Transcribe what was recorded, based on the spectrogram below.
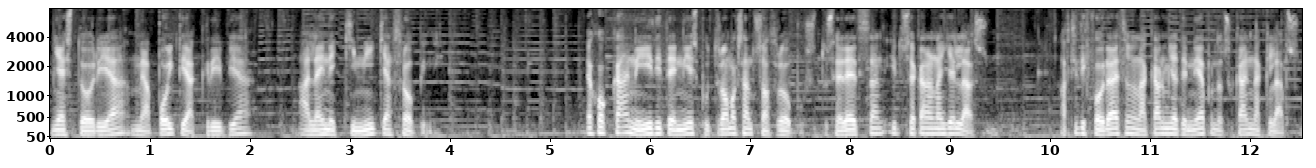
μια ιστορία με απόλυτη ακρίβεια, αλλά είναι κοινή και ανθρώπινη. Έχω κάνει ήδη ταινίες που τρόμαξαν τους ανθρώπους, τους ερέθησαν ή τους έκαναν να γελάσουν. Αυτή τη φορά ήθελα να κάνω μια ταινία που να τους κάνει να κλάψουν.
